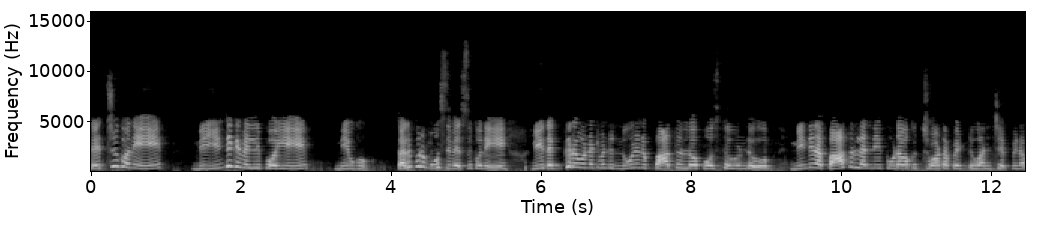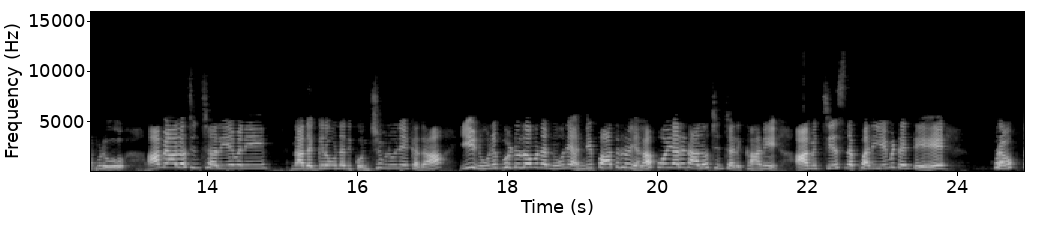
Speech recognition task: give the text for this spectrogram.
తెచ్చుకొని నీ ఇంటికి వెళ్ళిపోయి నీవు తలుపులు మూసివేసుకొని నీ దగ్గర ఉన్నటువంటి నూనెను పాత్రల్లో పోస్తూ ఉండు. నిండిన పాత్రలన్నీ కూడా ఒక చోట పెట్టు అని చెప్పినప్పుడు ఆమె ఆలోచించాలి ఏమని? నా దగ్గర ఉన్నది కొంచెం నూనె కదా. ఈ నూనె బుడ్డులో ఉన్న నూనె అన్ని పాత్రలో ఎలా పోయాలని ఆలోచించాలి? కానీ ఆమె చేసిన పని ఏమిటంటే ప్రవక్త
